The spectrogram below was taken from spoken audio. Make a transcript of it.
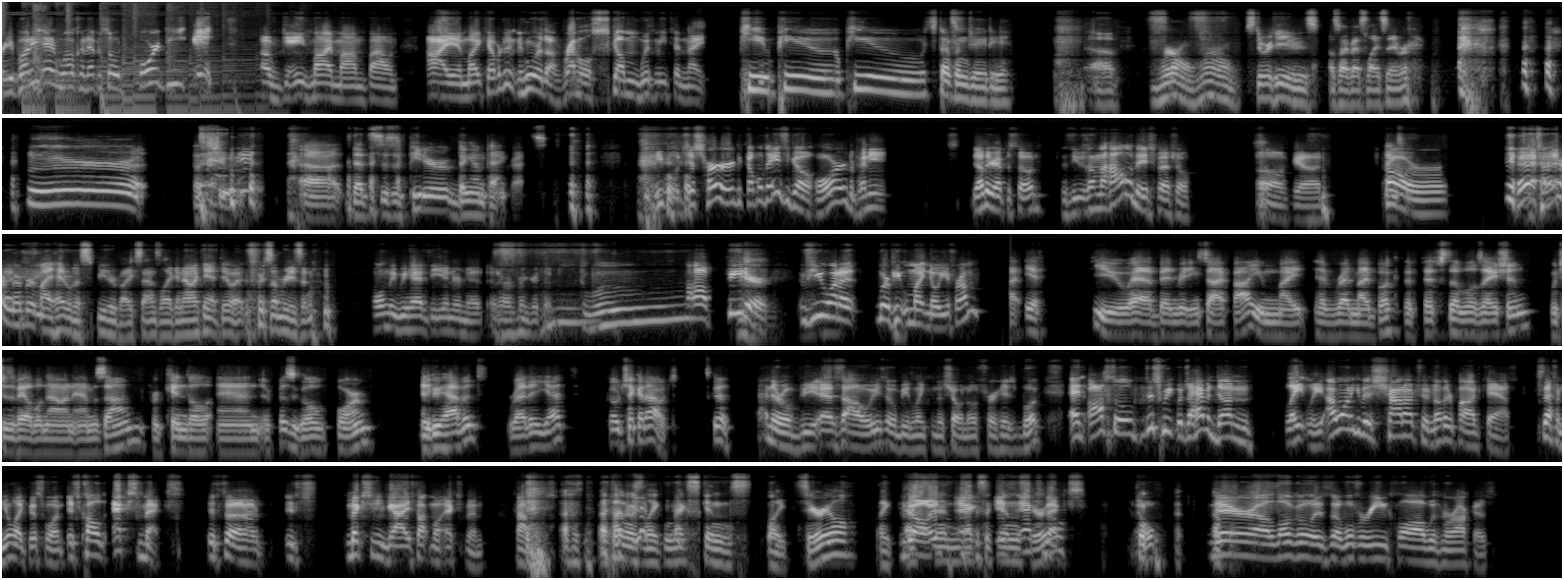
Hi, everybody, and welcome to episode 48 of Games My Mom Found. I am Mike Albertin, and who are the rebel scum with me tonight? Pew pew pew. Stefan JD. Uh, vroom, vroom. Stuart Hughes. That's my best lightsaber. That's Chewie. Uh, that's this is Peter Bingham Pankratz. People just heard a couple days ago, or depending the other episode, because he was on the holiday special. Oh God. Thanks, oh. I'm trying to remember in my head what a speeder bike sounds like, and now I can't do it for some reason. Only we had the internet at our fingertips. Oh, Peter, if you want to, where people might know you from. Uh, if you have been reading sci-fi, you might have read my book, The Fifth Civilization, which is available now on Amazon for Kindle and a physical form. And if you haven't read it yet, go check it out. It's good. And there will be, as always, there will be a link in the show notes for his book. And also this week, which I haven't done lately, I want to give a shout out to another podcast. Stefan, you'll like this one. It's called X Mex. It's uh it's Mexican guys talking about X Men comics. I thought it was like Mexicans, like cereal, like no, X-Men it's, Mexican it's cereal. Mex. Nope. Their uh, logo is a Wolverine claw with maracas.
